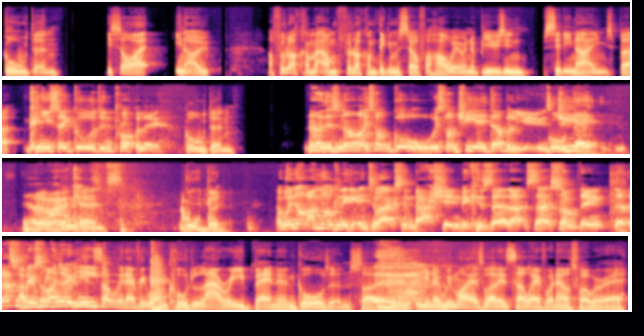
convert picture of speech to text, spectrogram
Gordon. It's like you know, I feel like I'm I feel like I'm digging myself a hole here and abusing silly names, but Can you say Gordon properly? Gordon, No, there's not. It's not Gore. It's not G A W. It's G A. Oh, okay. Gordon. Gordon. And We're not. I'm not going to get into accent bashing because that, that's that's something. That, that's a I mean, place we've I don't already need. insulted everyone called Larry, Ben, and Gordon. So, you know, we might as well insult everyone else while we're here.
